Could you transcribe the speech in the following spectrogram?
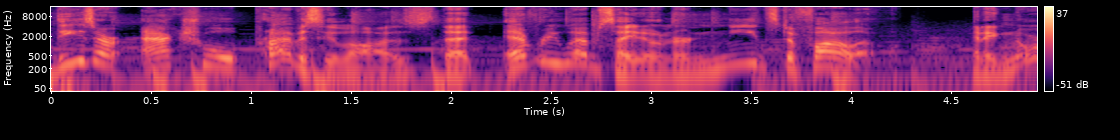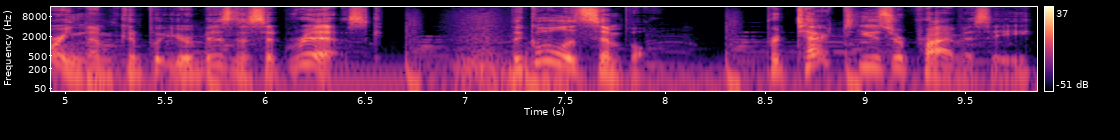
These are actual privacy laws that every website owner needs to follow, and ignoring them can put your business at risk. The goal is simple protect user privacy,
